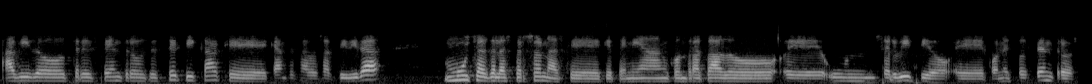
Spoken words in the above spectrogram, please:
ha habido tres centros de estética que, han cesado su actividad. Muchas de las personas que, que tenían contratado un servicio con estos centros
